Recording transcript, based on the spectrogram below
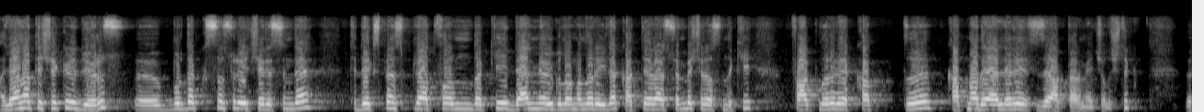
Alihan'a teşekkür ediyoruz. Ee, Burada kısa süre içerisinde TEDxpense platformundaki delme uygulamaları ile Katya versiyon 5 arasındaki farkları ve kattığı katma değerleri size aktarmaya çalıştık. Ee,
